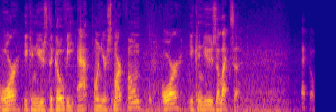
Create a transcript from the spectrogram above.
or you can use the Govee app on your smartphone or you can use Alexa. Echo.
